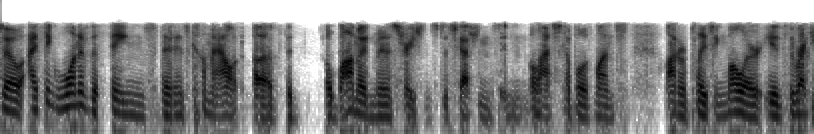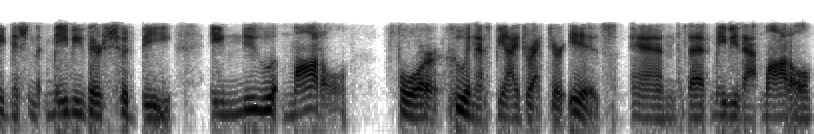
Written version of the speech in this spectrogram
So I think one of the things that has come out of the Obama administration's discussions in the last couple of months on replacing Mueller is the recognition that maybe there should be a new model for who an FBI director is, and that maybe that model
